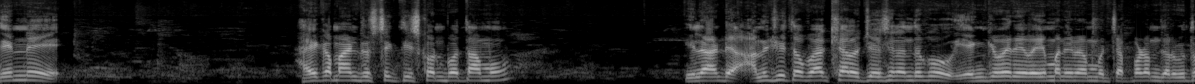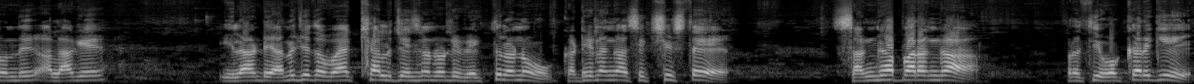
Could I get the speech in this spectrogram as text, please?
దీన్ని హైకమాండ్ దృష్టికి తీసుకొని పోతాము. ఇలాంటి అనుచిత వ్యాఖ్యలు చేసినందుకు ఎంక్వైరీ వేయమని మేము చెప్పడం జరుగుతుంది. అలాగే ఇలాంటి అనుచిత వ్యాఖ్యలు చేసినటువంటి వ్యక్తులను కఠినంగా శిక్షిస్తే సంఘపరంగా ప్రతి ఒక్కరికి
